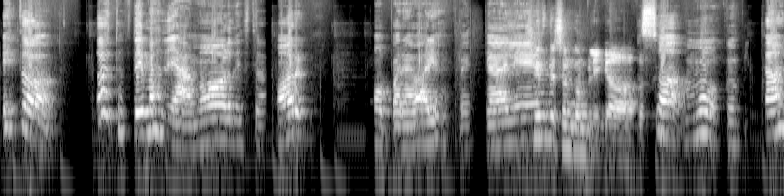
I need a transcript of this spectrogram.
Esto, todos estos temas de amor, de este amor, como para varios especiales, Siempre son complicados. son muy complicados.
